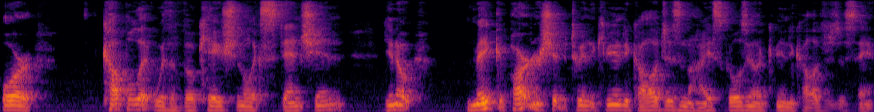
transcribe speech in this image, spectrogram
or couple it with a vocational extension. You know, make a partnership between the community colleges and the high schools. You know, the community colleges are saying,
